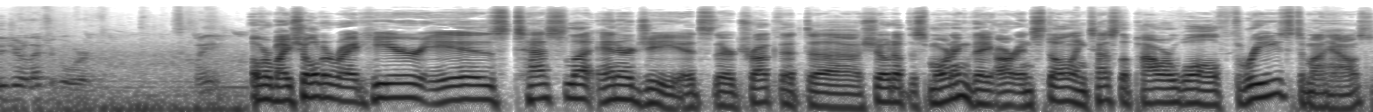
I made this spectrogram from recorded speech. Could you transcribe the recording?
Did your electrical work? It's clean. Over my shoulder right here is Tesla Energy. It's their truck that uh, showed up this morning. They are installing Tesla Powerwall 3s to my house.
